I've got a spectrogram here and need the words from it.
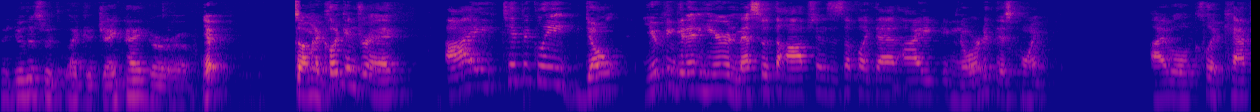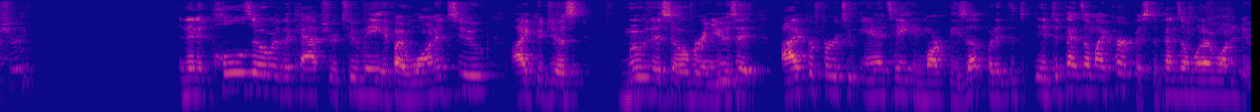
They do this with like a JPEG or a... Yep. So I'm going to click and drag. I typically don't, you can get in here and mess with the options and stuff like that. I ignore it at this point. I will click capture. And then it pulls over the capture to me. If I wanted to, I could just move this over and use it. I prefer to annotate and mark these up, but it, it depends on my purpose, depends on what I want to do.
